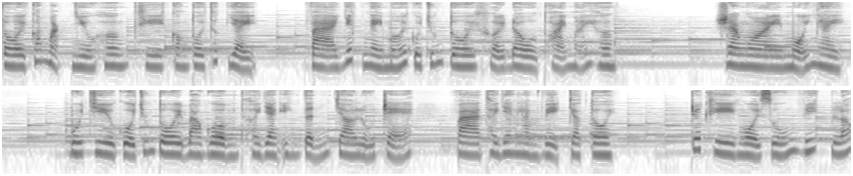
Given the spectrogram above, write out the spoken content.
tôi có mặt nhiều hơn khi con tôi thức dậy và giúp ngày mới của chúng tôi khởi đầu thoải mái hơn. Ra ngoài mỗi ngày, buổi chiều của chúng tôi bao gồm thời gian yên tĩnh cho lũ trẻ và thời gian làm việc cho tôi. Trước khi ngồi xuống viết blog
